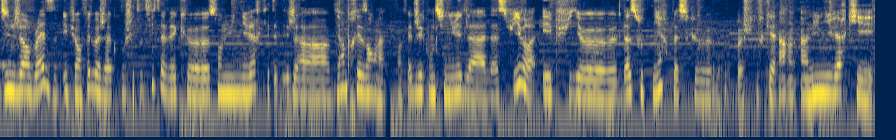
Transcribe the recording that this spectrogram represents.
Gingerbread. Et puis en fait, bah, j'ai accroché tout de suite avec euh, son univers qui était déjà bien présent là. En fait, j'ai continué de la, suivre et puis euh, de la soutenir parce que bah, je trouve qu'elle a un, univers qui est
